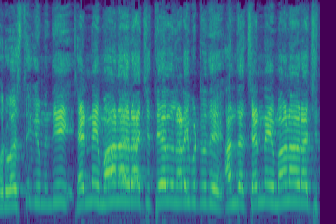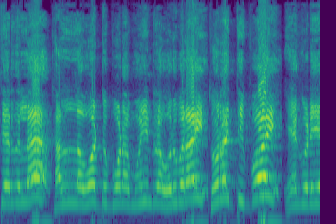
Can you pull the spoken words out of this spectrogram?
ஒரு வருஷத்துக்கு முந்தி சென்னை மாநகராட்சி தேர்தல் நடைபெற்றது. அந்த சென்னை மாநகராட்சி தேர்தலில் கள்ள ஓட்டு போட முயன்ற ஒருவரை துரத்தி போய் எங்களுடைய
